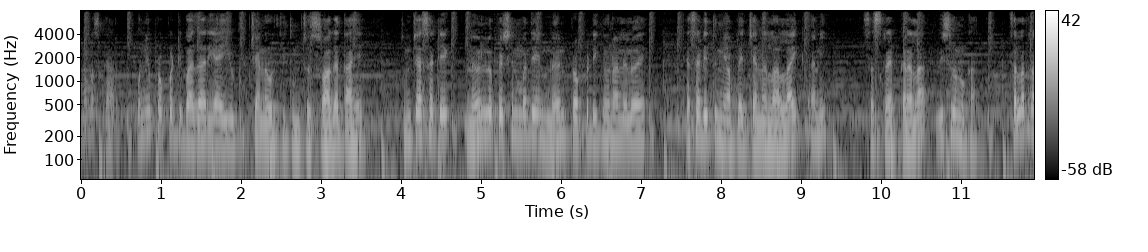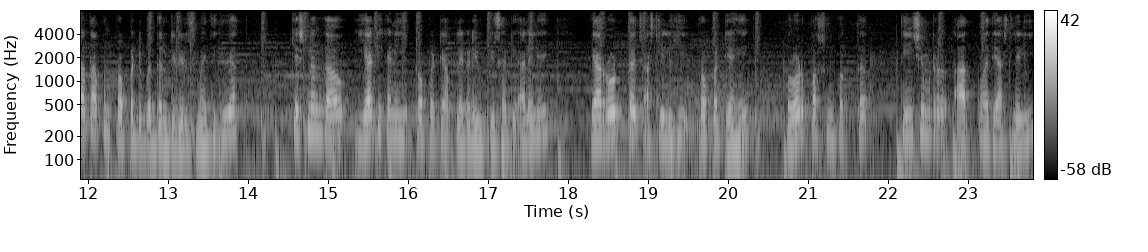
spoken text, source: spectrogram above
नमस्कार पुणे प्रॉपर्टी बाजार या यूट्यूब चॅनलवरती तुमचं स्वागत आहे. तुमच्यासाठी एक नवीन लोकेशनमध्ये नवीन प्रॉपर्टी घेऊन आलेलो आहे. त्यासाठी तुम्ही आपल्या चॅनलला लाईक आणि सबस्क्राईब करायला विसरू नका. चला तर आता आपण प्रॉपर्टीबद्दल डिटेल्स माहिती घेऊयात. केशनंदगाव या ठिकाणी ही प्रॉपर्टी आपल्याकडे विक्रीसाठी आलेली आहे. या रोड टच असलेली ही प्रॉपर्टी आहे. रोडपासून फक्त तीनशे मीटर आतमध्ये असलेली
